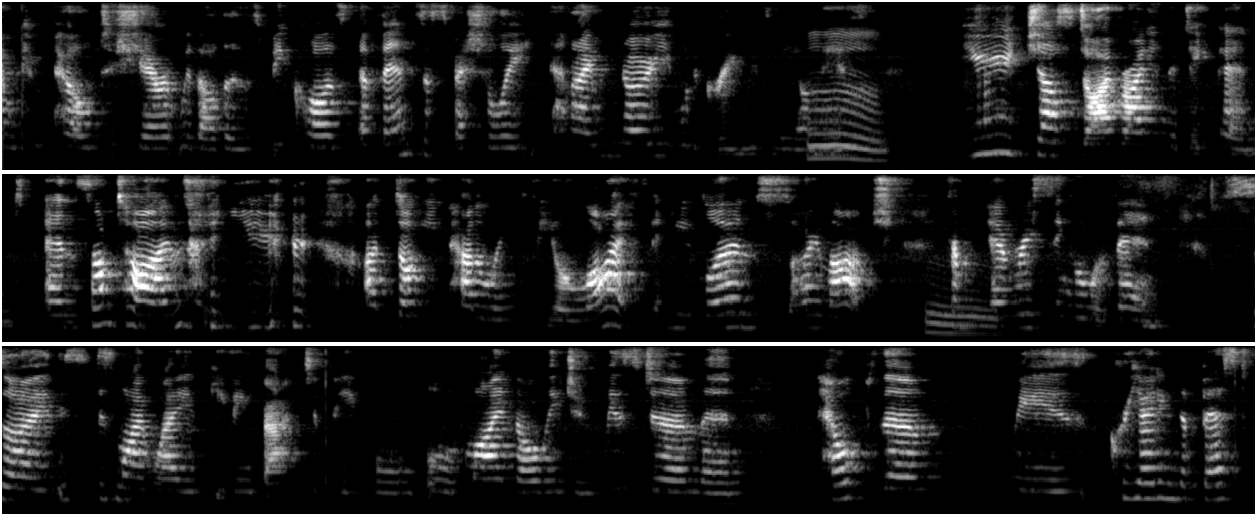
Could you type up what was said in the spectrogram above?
am compelled to share it with others because events, especially, and I know you would agree with me on this, Mm. You just dive right in the deep end. And sometimes you are doggy paddling for your life and you learn so much from Mm. every single event. So, this is my way of giving back to people all of my knowledge and wisdom and help them with creating the best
